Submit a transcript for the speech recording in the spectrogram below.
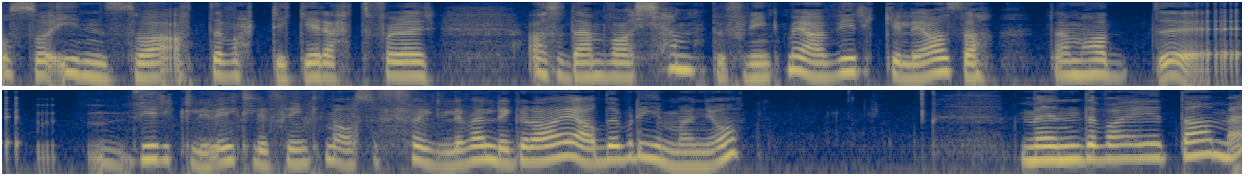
også innså at det ble ikke rett, for altså, de var kjempeflinke med henne, virkelig, altså. De hadde virkelig, virkelig flinke med henne, og selvfølgelig veldig glad i ja, henne, det blir man jo. Men det var ei dame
